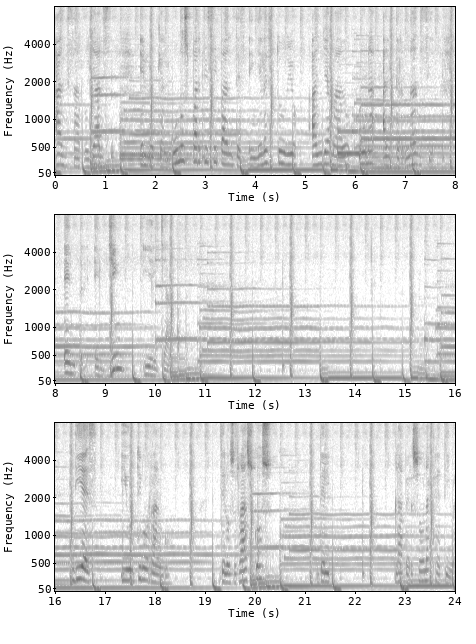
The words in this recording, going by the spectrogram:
a desarrollarse en lo que algunos participantes en el estudio han llamado una alternancia entre el yin 10 y último rango de los rasgos de la persona creativa.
